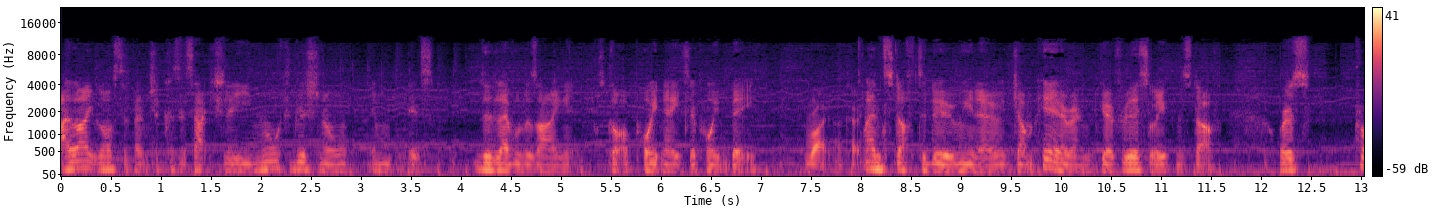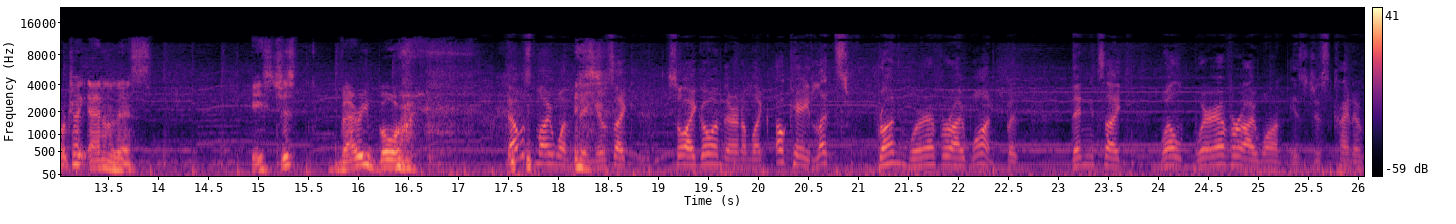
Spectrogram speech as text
I like Lost Adventure because it's actually more traditional. In it's the level design. It's got a point A to a point B Right, okay. and stuff to do. You know, jump here and go through this loop and stuff. Whereas Project Endless, it's just very boring. That was my one thing. It was like, so I go in there and I'm like, okay, let's run wherever I want. But then it's like, well, wherever I want is just kind of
